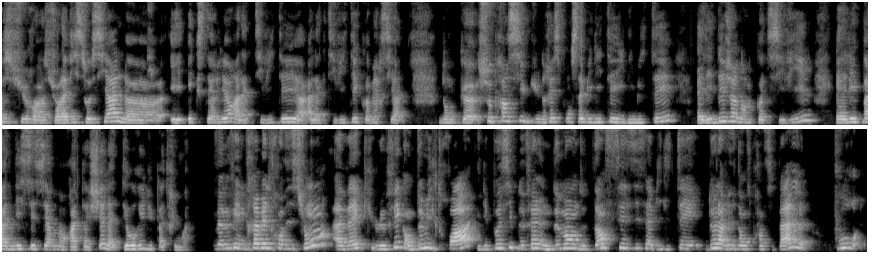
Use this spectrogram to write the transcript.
sur, sur la vie sociale et extérieure à l'activité, à l'activité commerciale. Donc, ce principe d'une responsabilité illimitée, elle est déjà dans le Code civil, elle n'est pas nécessairement rattachée à la théorie du patrimoine. Vous avez fait une très belle transition avec le fait qu'en 2003, il est possible de faire une demande d'insaisissabilité de la résidence principale pour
